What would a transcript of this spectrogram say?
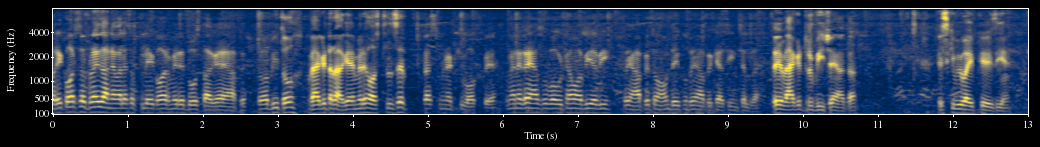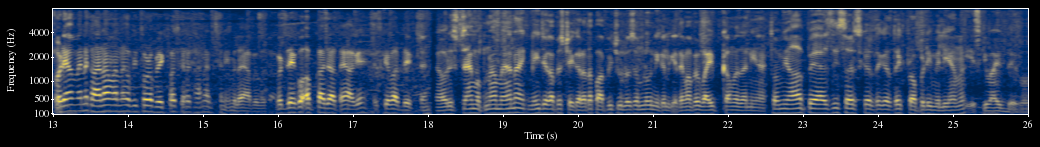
और एक और सरप्राइज़ आने वाला है सबके लिए एक और मेरे दोस्त आ गए हैं यहाँ पे। तो अभी तो वैगेटर आ गया मेरे हॉस्टल से दस मिनट की वॉक पे है। मैंने कहा यहाँ सुबह उठा हूँ अभी अभी। तो यहाँ पे तो आऊँ देखूँ तो यहाँ पे क्या सीन चल रहा है। तो ये वैगेटर बीच है यहाँ का। इसकी भी वाइफ क्रेजी है। और यहाँ मैंने खाना वाना अभी थोड़ा ब्रेकफास्ट करा खाना अच्छा नहीं मिला यहाँ पे बट देखो अब कहा जाते हैं आगे इसके बाद देखते हैं। और इस टाइम अपना मैं ना एक नई जगह पे स्टे कर रहा था पापी चूलो से हम लोग निकल गए थे वहाँ पे वाइफ का मज़ा नहीं आया। तो हम यहाँ पे ऐसी सर्च करते करते एक प्रॉपर्टी मिली हमें। इसकी वाइफ देखो।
